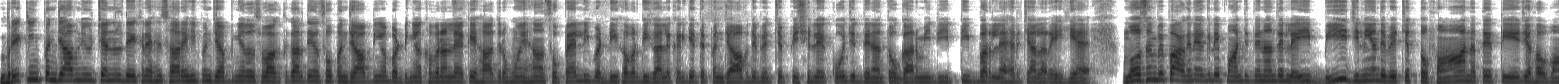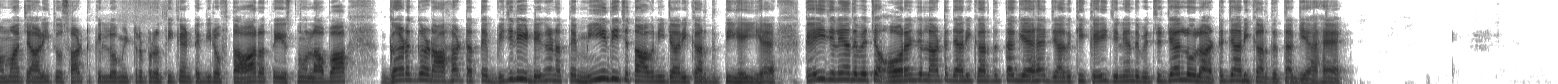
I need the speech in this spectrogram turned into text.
Breaking Punjab news channel ਦੇਖ ਰਹੇ ਸਾਰੇ ਹੀ ਪੰਜਾਬੀਆਂ ਦਾ ਸਵਾਗਤ ਕਰਦੇ ਹਾਂ। ਸੋ ਪੰਜਾਬ ਦੀਆਂ ਵੱਡੀਆਂ ਖਬਰਾਂ ਲੈ ਕੇ ਹਾਜ਼ਰ ਹੋਏ ਹਾਂ। ਸੋ ਪਹਿਲੀ ਵੱਡੀ ਖਬਰ ਦੀ ਗੱਲ ਕਰੀਏ ਤੇ ਪੰਜਾਬ ਦੇ ਵਿੱਚ ਪਿਛਲੇ ਕੁਝ ਦਿਨਾਂ ਤੋਂ ਗਰਮੀ ਦੀ ਤੀਬਰ ਲਹਿਰ ਚੱਲ ਰਹੀ ਹੈ। ਮੌਸਮ ਵਿਭਾਗ ਨੇ ਅਗਲੇ 5 ਦਿਨਾਂ ਦੇ ਲਈ 20 ਜ਼ਿਲ੍ਹਿਆਂ ਦੇ ਵਿੱਚ ਤੂਫਾਨ ਅਤੇ ਤੇਜ਼ ਹਵਾਵਾਂ 40 ਤੋਂ 60 ਕਿਲੋਮੀਟਰ ਪ੍ਰਤੀ ਘੰਟੇ ਦੀ ਰਫ਼ਤਾਰ ਅਤੇ ਇਸ ਤੋਂ ਇਲਾਵਾ ਗੜਗੜਾਹਟ ਅਤੇ ਬਿਜਲੀ ਡਿੱਗਣ ਅਤੇ ਮੀਂਹ ਦੀ ਚੇਤਾਵਨੀ ਜਾਰੀ ਕਰ ਦਿੱਤੀ ਗਈ ਹੈ। ਕਈ ਜ਼ਿਲ੍ਹਿਆਂ ਦੇ ਵਿੱਚ ਔਰੇਂਜ ਅਲਰਟ ਜਾਰੀ ਕਰ ਦਿੱਤਾ ਗਿਆ ਹੈ, ਜਦਕਿ ਕਈ ਜ਼ਿਲ੍ਹਿਆਂ ਦੇ ਵਿੱਚ ਯੈਲੋ ਅਲਰਟ ਜਾਰੀ ਕਰ ਦਿੱਤਾ ਗਿਆ ਹੈ।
